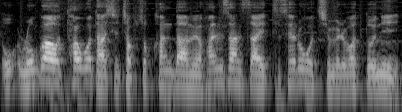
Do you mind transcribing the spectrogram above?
오- 로그아웃하고 다시 접속한 다음에 환산 사이트 새로 고침을 해봤더니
